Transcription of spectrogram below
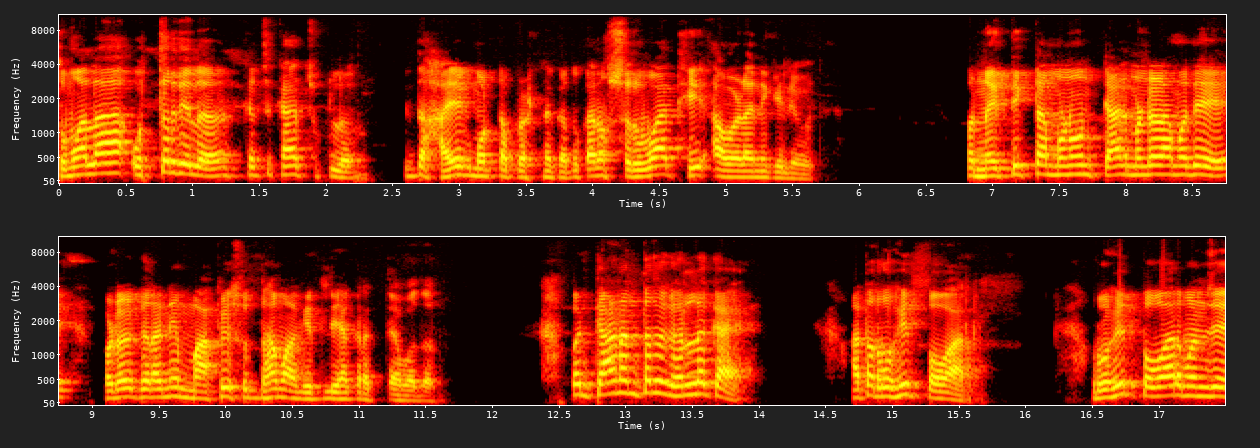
तुम्हाला उत्तर दिलं त्याचं काय चुकलं? तिथं हा एक मोठा प्रश्न करतो कारण सुरुवात ही आवडाने केली होती. पण नैतिकता म्हणून त्या मंडळामध्ये पडळकरांनी माफी सुद्धा मागितली ह्या कृत्याबद्दल पण त्यानंतर घडलं काय? आता रोहित पवार. रोहित पवार म्हणजे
